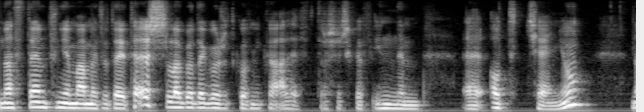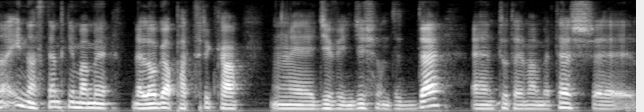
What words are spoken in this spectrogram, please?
Następnie mamy tutaj też logo tego użytkownika, ale w troszeczkę w innym e, odcieniu. No i następnie mamy loga Patryka e, 90D. E, Tutaj mamy też e,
